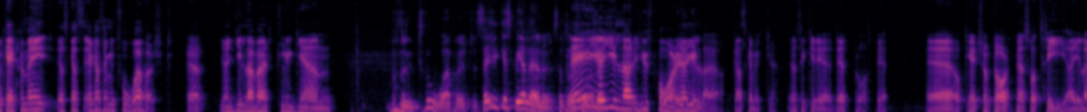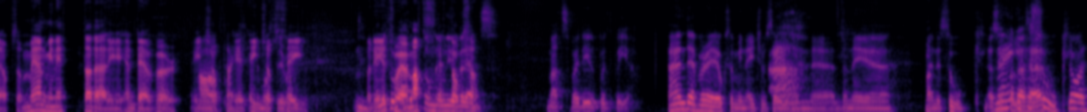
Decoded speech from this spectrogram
Okej, för mig. Jag, ska, jag kan säga min tvåa först. Jag, jag gillar verkligen. Vadå, din tvåa först? Säg vilket spel det är nu. Nej, jag gillar Euphoria gillar jag ganska mycket. Jag tycker det, det är ett bra spel. Eh, och Edge of Darkness var trea gillar jag också. Men min etta där är Endeavor. Age Ja, of, tack. Det Age of det. Sail. Mm. Och det får tror jag är Mats det är också. överens. Mats, vad är det på ett B? Endeavor är också min Age of Sail. Ah. Eh, den är, den är sok... Nej, inte här. solklar.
